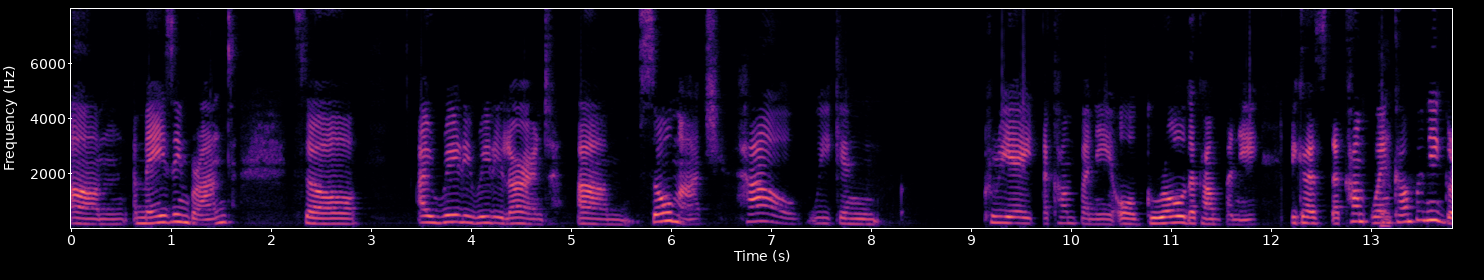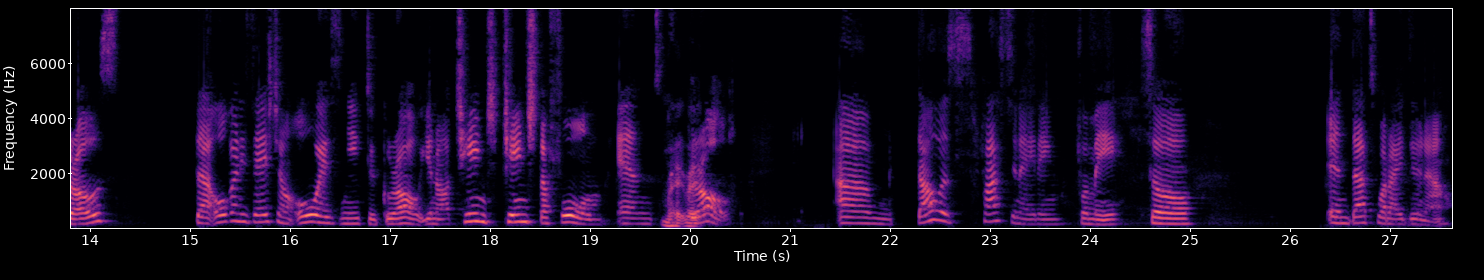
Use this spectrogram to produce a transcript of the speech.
um, amazing brand. So I really really learned um, so much how we can create the company or grow the company because the com- when company grows the organization always need to grow you know change change the form and right, grow. Um that was fascinating for me. So and that's what i do now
